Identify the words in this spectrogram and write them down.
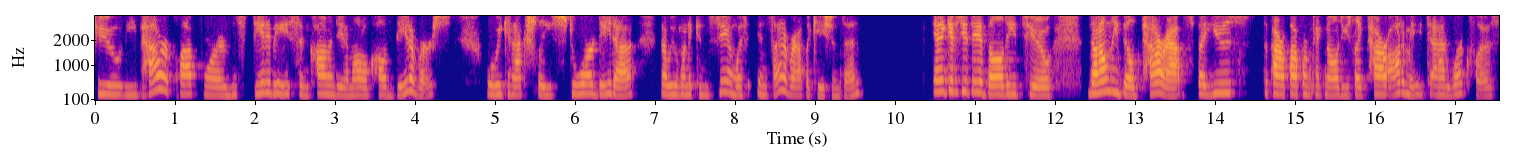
to the Power Platform's database and common data model called Dataverse, where we can actually store data that we want to consume with inside of our applications in. And it gives you the ability to not only build Power Apps, but use the Power Platform technologies like Power Automate to add workflows,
